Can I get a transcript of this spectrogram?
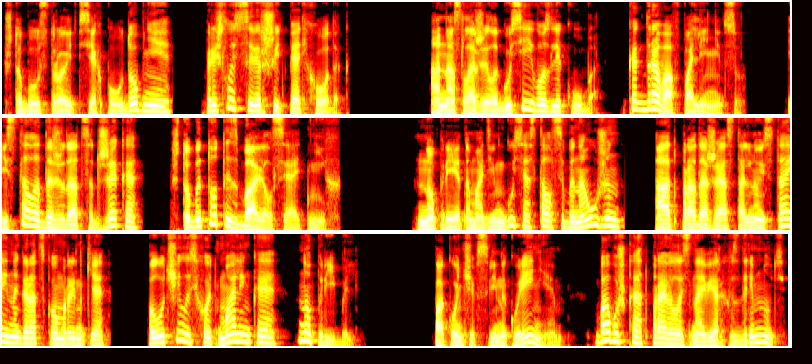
Чтобы устроить всех поудобнее, пришлось совершить пять ходок. Она сложила гусей возле куба, как дрова в поленницу, и стала дожидаться Джека, чтобы тот избавился от них. Но при этом один гусь остался бы на ужин, а от продажи остальной стаи на городском рынке получилась хоть маленькая, но прибыль. Покончив с винокурением, бабушка отправилась наверх вздремнуть.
